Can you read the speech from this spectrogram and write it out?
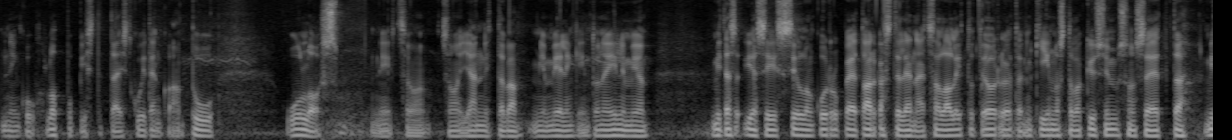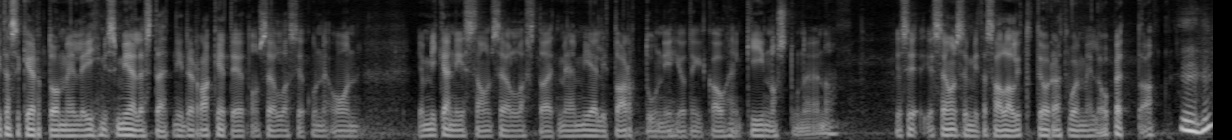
niin kuin loppupistettä ei kuitenkaan tuu ulos. Niin se, on, se on jännittävä ja mielenkiintoinen ilmiö. Mitä, ja siis silloin, kun rupeaa tarkastelemaan näitä salaliittoteorioita, niin kiinnostava kysymys on se, että mitä se kertoo meille ihmismielestä, että niiden rakenteet on sellaisia kuin ne on, ja mikä niissä on sellaista, että meidän mieli tarttuu niihin jotenkin kauhean kiinnostuneena. Ja se, ja se on se, mitä salaliittoteoriat voi meille opettaa. Mm-hmm.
